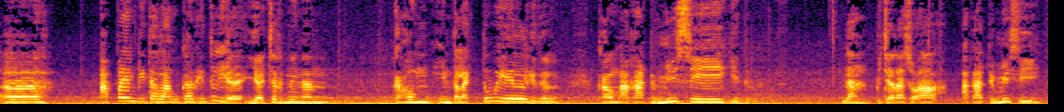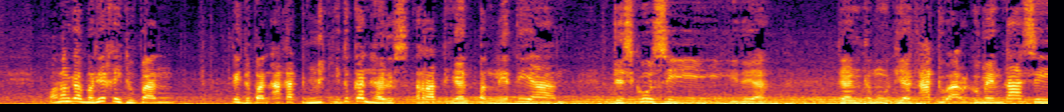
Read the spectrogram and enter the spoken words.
uh, apa yang kita lakukan itu ya ya cerminan kaum intelektual gitu loh. Kaum akademisi gitu. Nah bicara soal akademisi konon kabarnya kehidupan kehidupan akademik itu kan harus erat dengan penelitian diskusi gitu ya. Dan kemudian adu argumentasi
